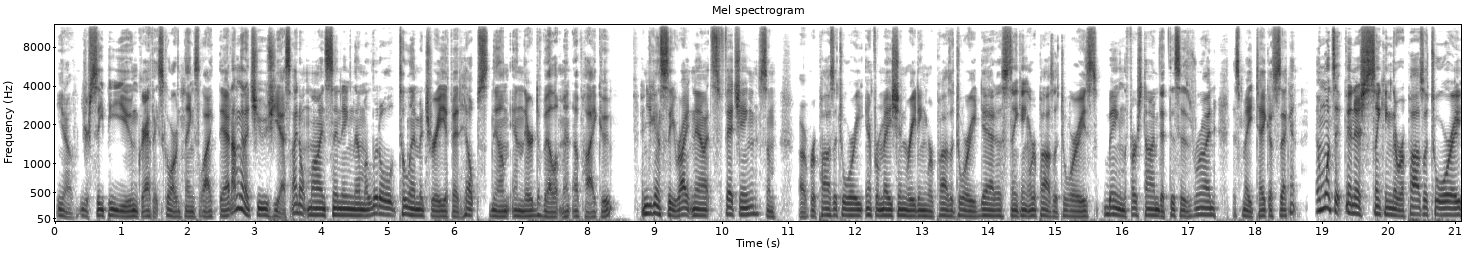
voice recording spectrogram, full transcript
you know, your CPU and graphics card and things like that? I'm going to choose yes. I don't mind sending them a little telemetry if it helps them in their development of Haiku. And you can see right now it's fetching some uh, repository information, reading repository data, syncing repositories. Being the first time that this is run, this may take a second. And once it finished syncing the repository,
